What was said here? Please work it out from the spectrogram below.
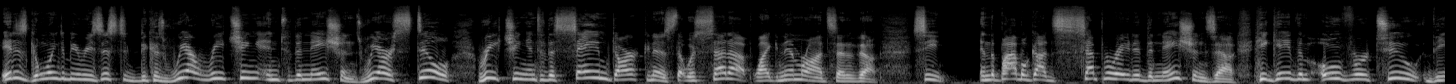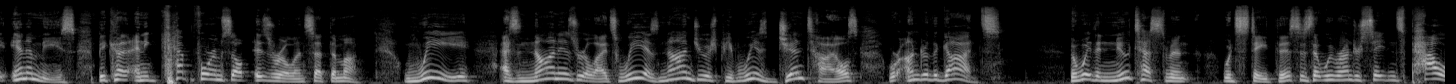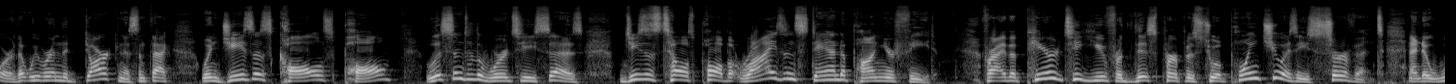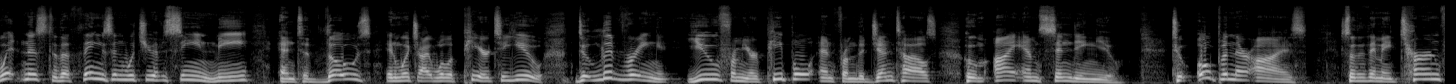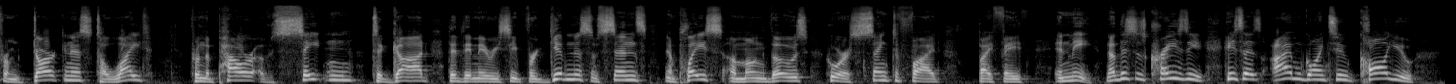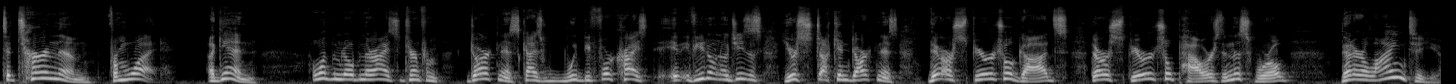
It is going to be resisted because we are reaching into the nations. We are still reaching into the same darkness that was set up like Nimrod set it up. See, in the Bible, God separated the nations out. He gave them over to the enemies because, and He kept for Himself Israel and set them up. We, as non Israelites, we as non Jewish people, we as Gentiles, were under the gods. The way the New Testament would state this is that we were under Satan's power, that we were in the darkness. In fact, when Jesus calls Paul, listen to the words he says. Jesus tells Paul, But rise and stand upon your feet. For I have appeared to you for this purpose, to appoint you as a servant and a witness to the things in which you have seen me and to those in which I will appear to you, delivering you from your people and from the Gentiles whom I am sending you, to open their eyes so that they may turn from darkness to light from the power of Satan to God, that they may receive forgiveness of sins and place among those who are sanctified by faith in me. Now, this is crazy. He says, I'm going to call you to turn them from what? Again, I want them to open their eyes to turn from darkness. Guys, we, before Christ, if you don't know Jesus, you're stuck in darkness. There are spiritual gods, there are spiritual powers in this world that are lying to you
